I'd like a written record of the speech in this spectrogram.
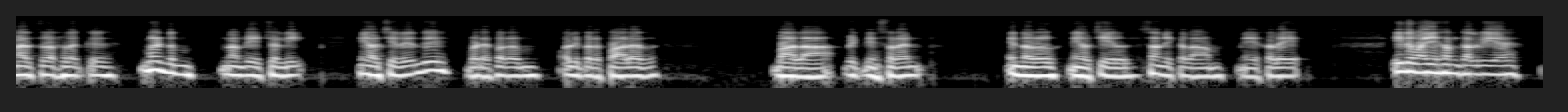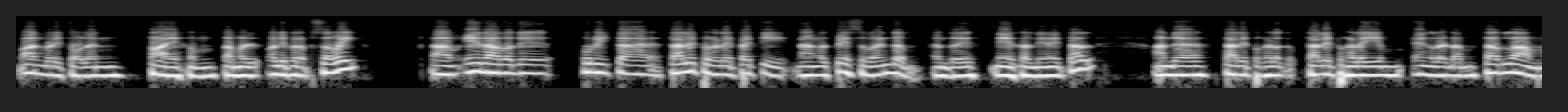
மருத்துவர்களுக்கு மீண்டும் நன்றியை சொல்லி நிகழ்ச்சியிலிருந்து விடைபெறும் ஒலிபரப்பாளர் பாலா விக்னேஸ்வரன் இன்னொரு நிகழ்ச்சியில் சந்திக்கலாம் நேர்களே இது வையகம் தழுவிய வான்வழி தோழன் தாயகம் தமிழ் ஒலிபரப்பு சபை ஏதாவது குறித்த தலைப்புகளை பற்றி நாங்கள் பேச வேண்டும் என்று நேர்கள் நினைத்தால் அந்த தலைப்புகளுக்கு தலைப்புகளையும் எங்களிடம் தரலாம்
